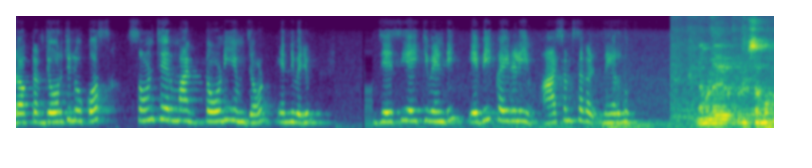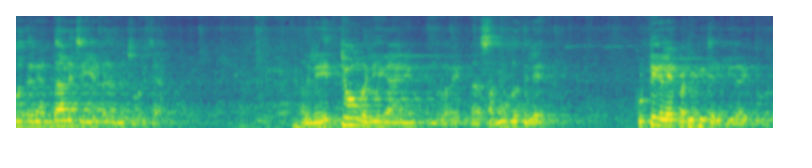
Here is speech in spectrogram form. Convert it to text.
doctor George Lukose zone chairman Tony M John എന്നിവരും ജെ സി ഐക്ക് വേണ്ടി എബി കൈരളിയും ആശംസകൾ നേർന്നു. നമ്മൾ ഒരു സമൂഹത്തിന് എന്താണ് ചെയ്യേണ്ടതെന്ന് ചോദിച്ചാൽ അതിലേറ്റവും വലിയ കാര്യം എന്ന് പറയുന്നത് സമൂഹത്തിലെ കുട്ടികളെ പഠിപ്പിച്ചെടുക്കുക എന്നുള്ളതാണ്.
